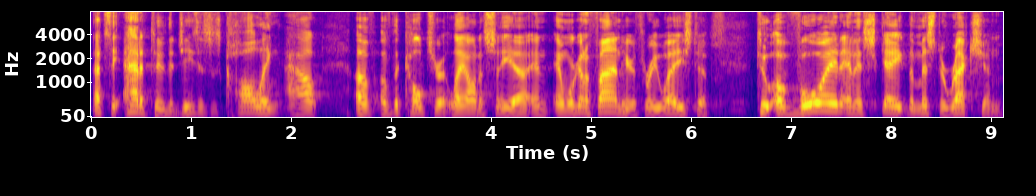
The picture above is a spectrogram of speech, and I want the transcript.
That's the attitude that Jesus is calling out of, of the culture at Laodicea. And, and we're going to find here three ways to, to avoid and escape the misdirection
